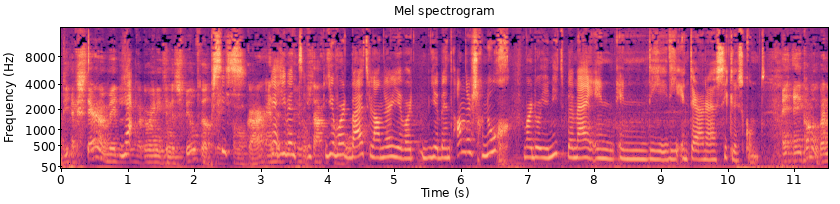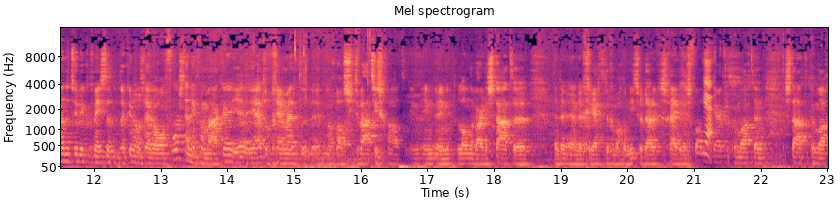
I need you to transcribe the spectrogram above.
die externe Ja. waardoor je niet in het speelveld Precies. van elkaar. En ja, dus je, bent, je wordt buitenlander, je, wordt, je bent anders genoeg, waardoor je niet bij mij in, in die, die interne cyclus komt. En, en je kan ook bijna natuurlijk, tenminste, daar kunnen we ons daar wel een voorstelling van maken. Je, je hebt op een gegeven moment eh, nog wel situaties gehad in, in, in landen waar de staten en de, en de gerechtelijke macht nog niet zo duidelijk gescheiden is van Ja. de kerkelijke macht en de statelijke macht.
